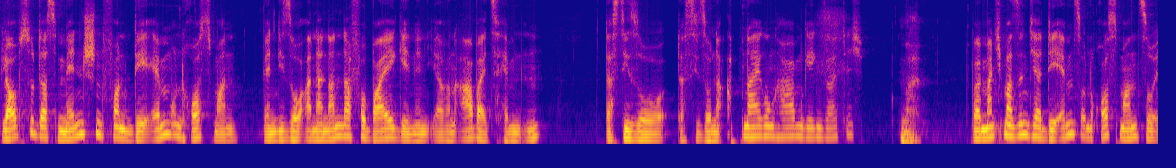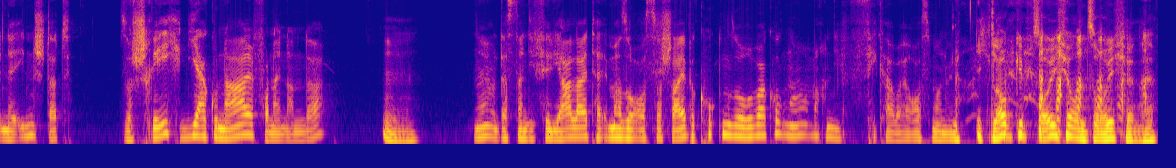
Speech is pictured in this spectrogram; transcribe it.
glaubst du, dass Menschen von DM und Rossmann, wenn die so aneinander vorbeigehen in ihren Arbeitshemden, dass die so, dass die so eine Abneigung haben gegenseitig? Nein. Weil manchmal sind ja DMs und Rossmanns so in der Innenstadt so schräg diagonal voneinander. Ne, und dass dann die Filialleiter immer so aus der Scheibe gucken, so rüber gucken, oh, machen die Ficker bei Rossmann wieder. Ich glaube, gibt solche und solche, ne?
